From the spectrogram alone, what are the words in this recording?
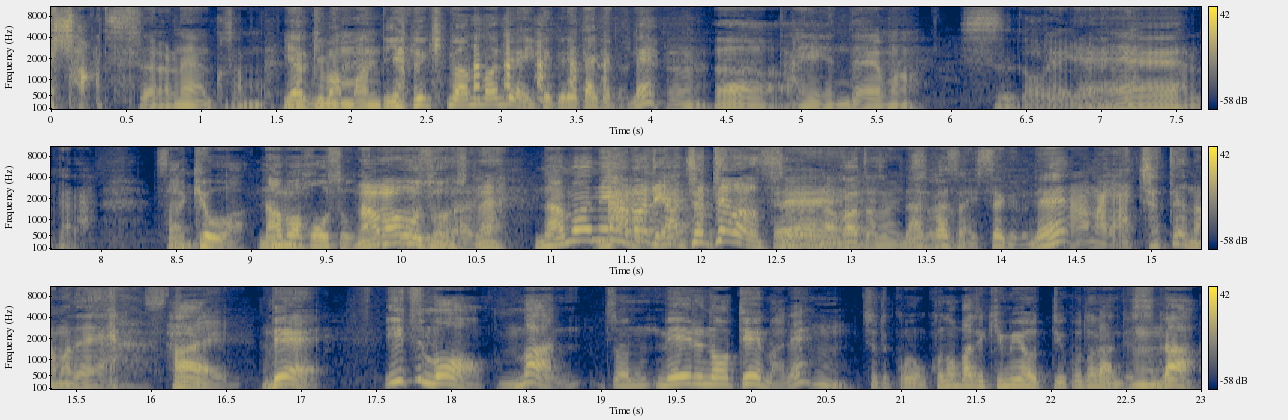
っしゃっつってたからね、あっこさんも。やる気満々で。やる気満々ではいてくれたけどね。うん。大変だよ、もう。すごいね。あるから。さあ、今日は生放送、生放送だよね。生ね。生でやっちゃったよつって、中畑さん言ってた。中畑さん言ってたけどね。生やっちゃったよ、生で。はい。で、いつも、まあ、そのメールのテーマね、ちょっとこの場で決めようっていうことなんですが、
